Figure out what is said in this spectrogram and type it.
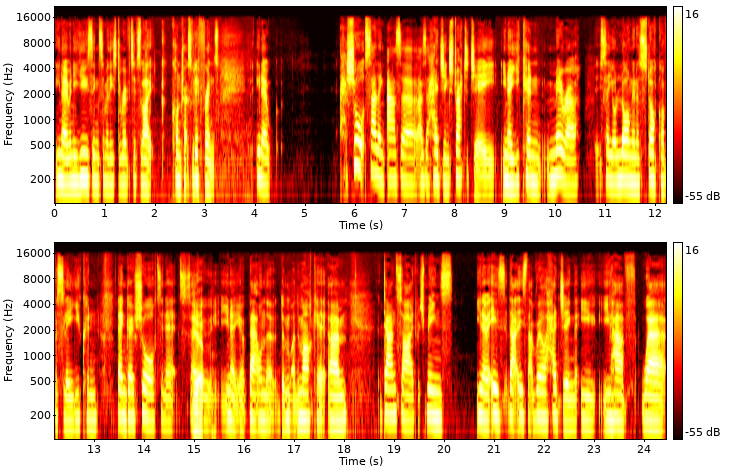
You know, when you're using some of these derivatives like contracts for difference, you know short selling as a as a hedging strategy you know you can mirror say you're long in a stock obviously you can then go short in it so yeah. you know you bet on the the, the market um, downside which means you know it is that is that real hedging that you you have where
